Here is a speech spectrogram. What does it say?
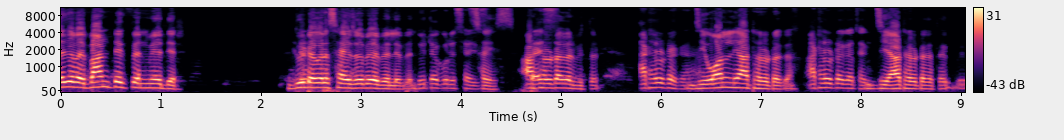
এই যে ভাই বানটেক পেন মেয়েদের। দুইটা করে সাইজ হবে অ্যাভেলেবেল দুইটা করে সাইজ সাইজ আঠারো টাকার ভিতর। আঠারো টাকা? জি অনলি আঠারো টাকা। আঠারো টাকা থাকবে? জি আঠারো টাকা থাকবে।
